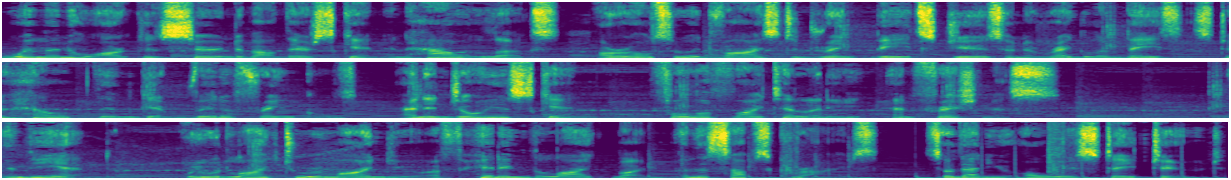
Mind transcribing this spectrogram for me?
Women who are concerned about their skin and how it looks are also advised to drink beets juice on a regular basis to help them get rid of wrinkles and enjoy a skin full of vitality and freshness. In the end, we would like to remind you of hitting the like button and the subscribes so that you always stay tuned.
